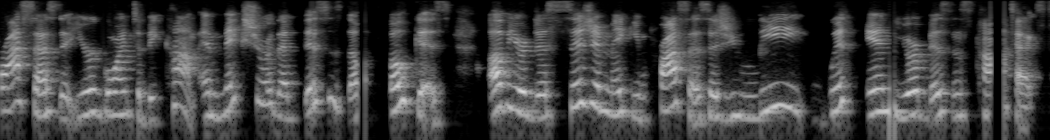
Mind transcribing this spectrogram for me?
process that you're going to become. And make sure that this is the focus of your decision making process as you lead within your business context.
